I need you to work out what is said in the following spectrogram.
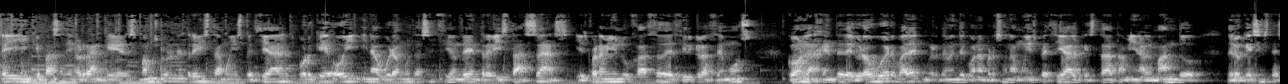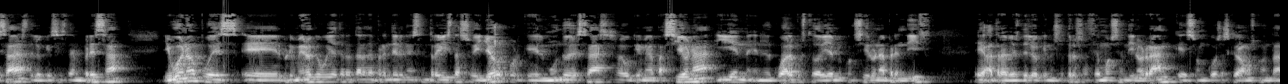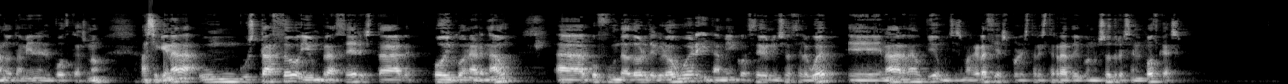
Hey, ¿qué pasa, Dino Rankers? Vamos con una entrevista muy especial porque hoy inauguramos la sección de entrevistas SaaS y es para mí un lujazo decir que lo hacemos con la gente de Grower, ¿vale? Concretamente con una persona muy especial que está también al mando de lo que es este SaaS, de lo que es esta empresa. Y bueno, pues eh, el primero que voy a tratar de aprender en esta entrevista soy yo, porque el mundo del SaaS es algo que me apasiona y en, en el cual pues todavía me considero un aprendiz eh, a través de lo que nosotros hacemos en DinoRank, que son cosas que vamos contando también en el podcast, ¿no? Así que nada, un gustazo y un placer estar hoy con Arnau, uh, cofundador de Grower y también co-CEO de Social Web. Eh, nada, Arnau, tío, muchísimas gracias por estar este rato hoy con nosotros en el podcast.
